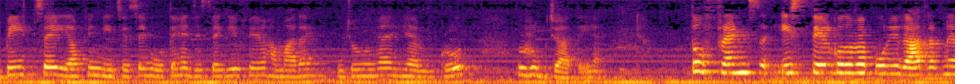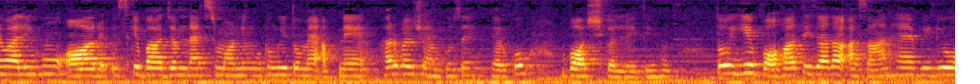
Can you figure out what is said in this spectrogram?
बीच से या फिर नीचे से होते हैं, जिससे कि फिर हमारा जो है हेयर ग्रोथ रुक जाती है। तो फ्रेंड्स इस तेल को तो मैं पूरी रात रखने वाली हूँ और इसके बाद जब नेक्स्ट मॉर्निंग उठूँगी तो मैं अपने हर्बल शैम्पू से हेयर को वॉश कर लेती हूँ। तो ये बहुत ही ज़्यादा आसान है वीडियो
